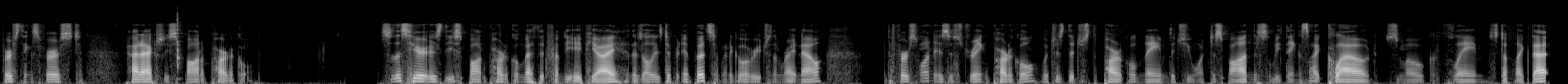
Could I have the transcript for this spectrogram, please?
First things first, how to actually spawn a particle. So this here is the spawn particle method from the API, and there's all these different inputs. I'm going to go over each of them right now. The first one is a string particle, which is the, just the particle name that you want to spawn. This will be things like cloud, smoke, flame, stuff like that.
